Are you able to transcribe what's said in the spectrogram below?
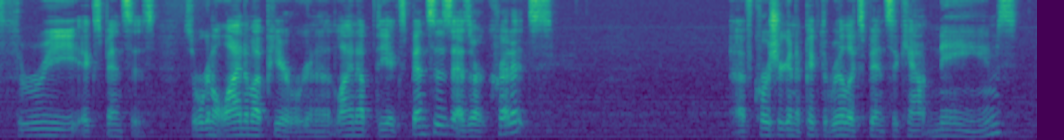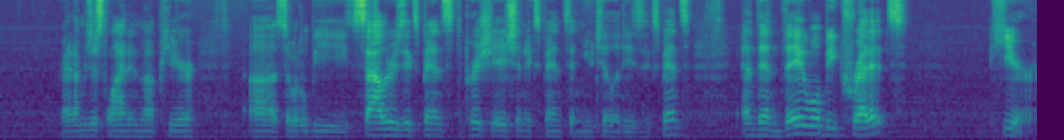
three expenses. So we're going to line them up here. We're going to line up the expenses as our credits. Of course, you're going to pick the real expense account names. Right, I'm just lining them up here. Uh, so it'll be salaries expense, depreciation expense, and utilities expense. And then they will be credits here.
